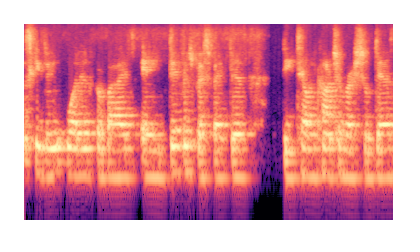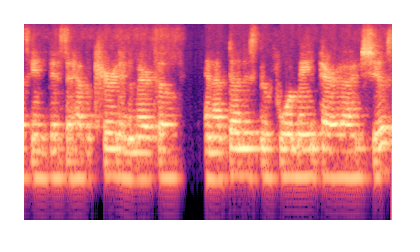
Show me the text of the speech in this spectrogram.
excuse me, what if provides a different perspective detailing controversial deaths and events that have occurred in America. And I've done this through four main paradigm shifts.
